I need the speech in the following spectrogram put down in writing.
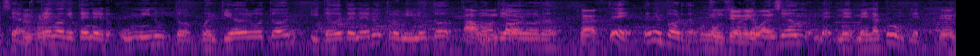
O sea, tengo que tener un minuto puenteado el botón y tengo que tener otro minuto Ah, puenteado el botón. Claro. Sí, no importa. porque Funciona la igual. función me, me- me la cumple. Bien.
